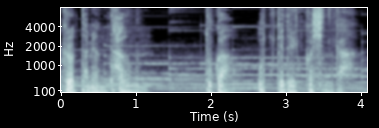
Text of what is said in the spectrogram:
그렇다면 다음은 누가 웃게 될 것인가?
